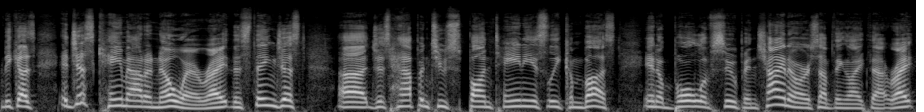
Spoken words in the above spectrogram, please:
Because it just came out of nowhere, right? This thing just uh, just happened to spontaneously combust in a bowl of soup in China or something like that, right?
